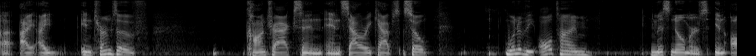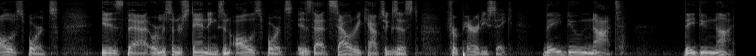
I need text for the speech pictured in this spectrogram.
Uh, I, I, in terms of contracts and, and salary caps, so one of the all time misnomers in all of sports is that, or misunderstandings in all of sports, is that salary caps exist for parity's sake. They do not. They do not.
